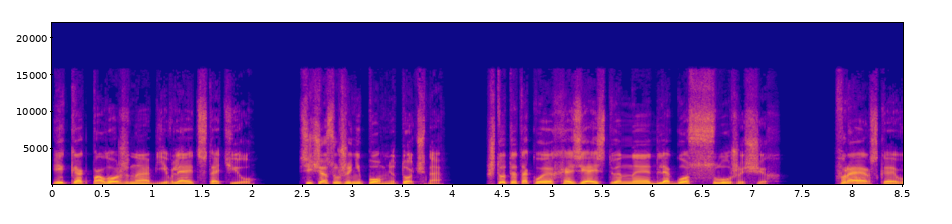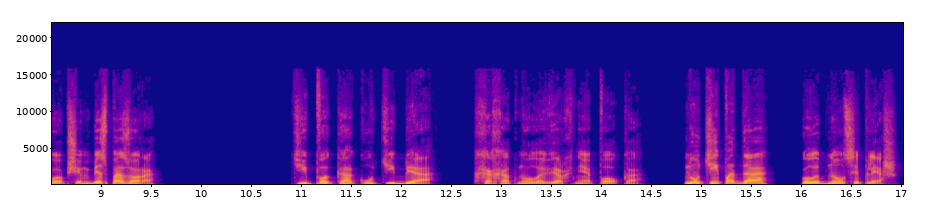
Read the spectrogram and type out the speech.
и, как положено, объявляет статью. Сейчас уже не помню точно. Что-то такое хозяйственное для госслужащих. Фраерское, в общем, без позора. «Типа как у тебя», — хохотнула верхняя полка. «Ну, типа да», — улыбнулся Плеш.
